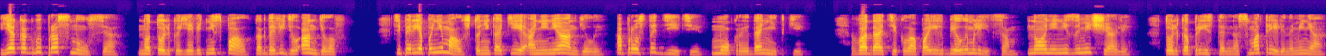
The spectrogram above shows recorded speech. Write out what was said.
Я как бы проснулся, но только я ведь не спал, когда видел ангелов. Теперь я понимал, что никакие они не ангелы, а просто дети, мокрые до нитки. Вода текла по их белым лицам, но они не замечали, только пристально смотрели на меня.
